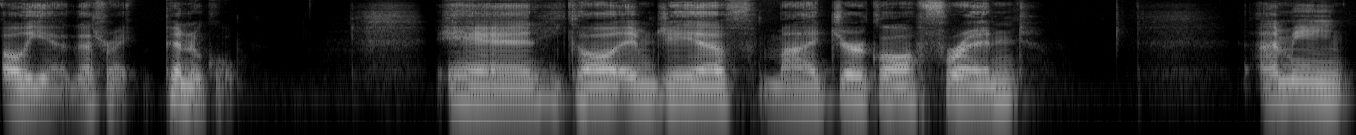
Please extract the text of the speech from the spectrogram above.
Oh yeah, that's right, Pinnacle. And he called MJF my jerk off friend. I mean,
